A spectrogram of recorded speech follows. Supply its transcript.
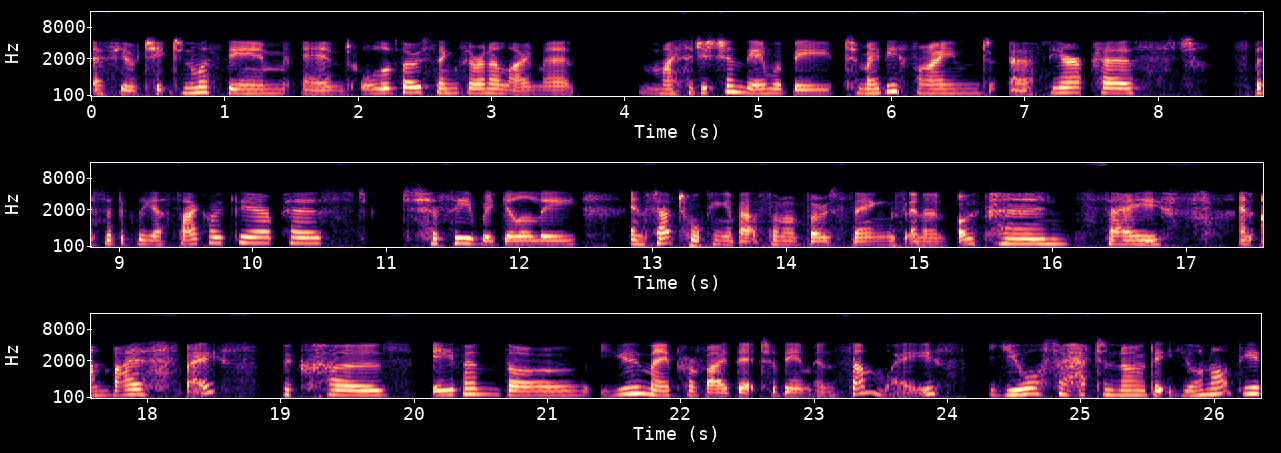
if you've checked in with them, and all of those things are in alignment, my suggestion then would be to maybe find a therapist, specifically a psychotherapist, to see regularly and start talking about some of those things in an open, safe, and unbiased space. Because even though you may provide that to them in some ways, you also have to know that you're not their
